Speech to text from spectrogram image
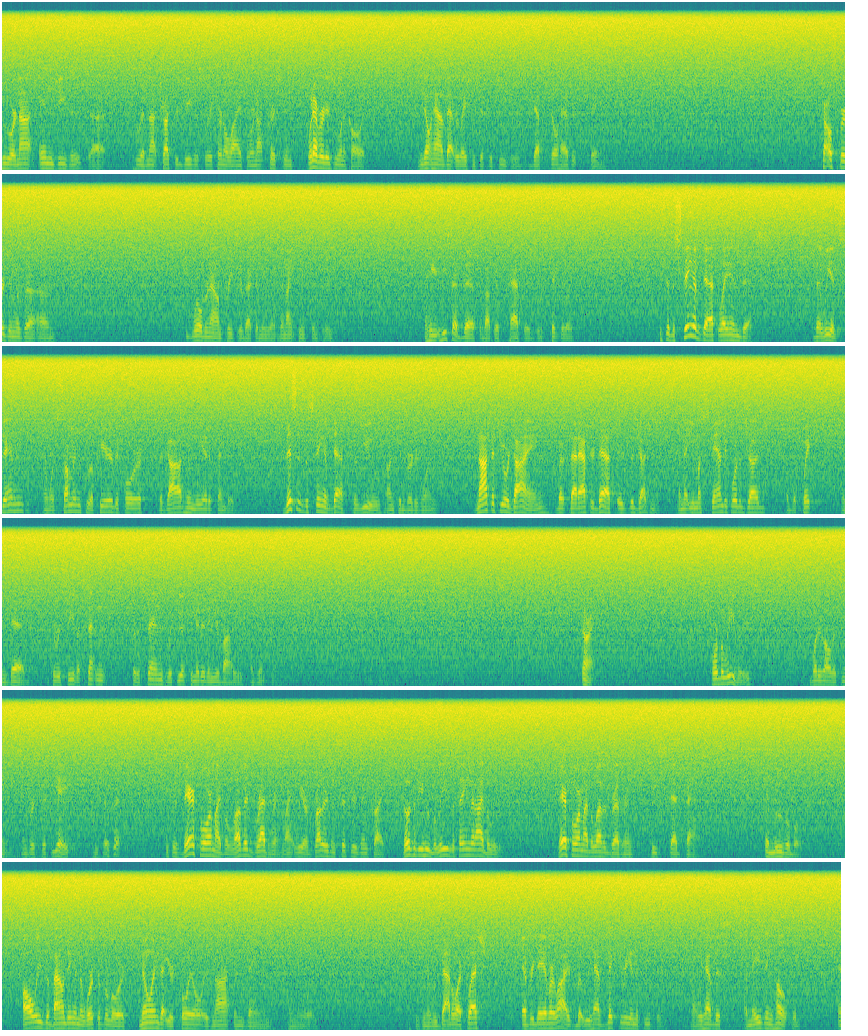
who are not in Jesus, uh, who have not trusted Jesus for eternal life, or are not Christians, whatever it is you want to call it, you don't have that relationship with Jesus. Death still has its sting. Charles Spurgeon was a um, world-renowned preacher back in the, uh, the 19th century. And he, he said this about this passage in particular. He said, The sting of death lay in this, that we had sinned and were summoned to appear before the God whom we had offended. This is the sting of death for you, unconverted ones. Not that you are dying, but that after death is the judgment, and that you must stand before the judge of the quick and dead to receive a sentence for the sins which you have committed in your body against him. All right. For believers, what does all this mean? In verse 58, he says this. He says, Therefore, my beloved brethren, right? We are brothers and sisters in Christ. Those of you who believe the thing that I believe. Therefore, my beloved brethren, be steadfast, immovable, always abounding in the work of the Lord, knowing that your toil is not in vain in the Lord. Says, you know, we battle our flesh every day of our lives, but we have victory in the future. Uh, we have this amazing hope. And,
